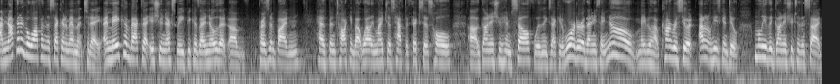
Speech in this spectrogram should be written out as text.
I'm not going to go off on the Second Amendment today. I may come back to that issue next week because I know that um, President Biden has been talking about, well, he might just have to fix this whole uh, gun issue himself with an executive order. Then he's saying, no, maybe we'll have Congress do it. I don't know what he's going to do. I'm going to leave the gun issue to the side.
